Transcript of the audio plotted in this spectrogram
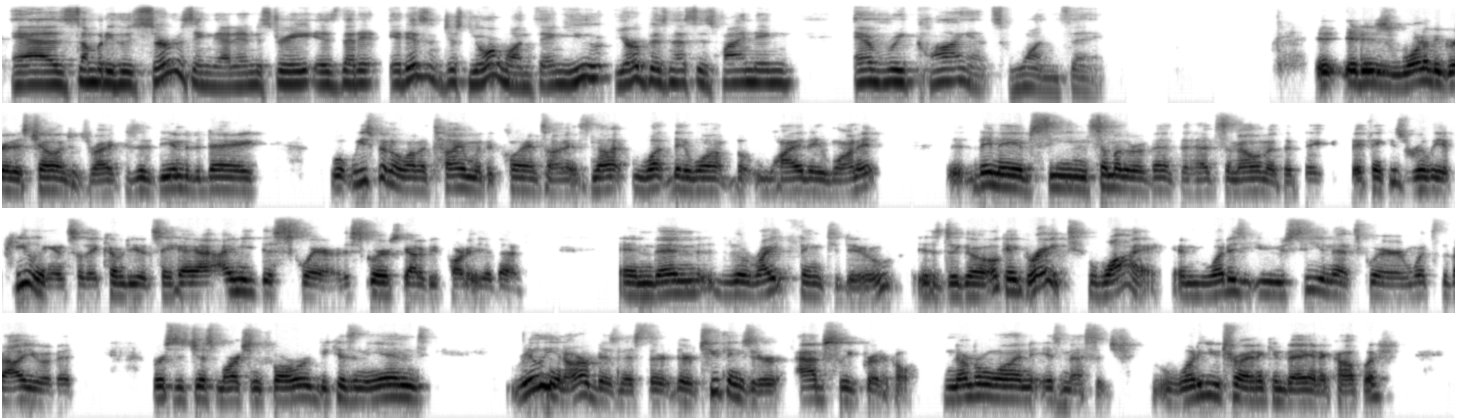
as somebody who's servicing that industry is that it, it isn't just your one thing you your business is finding every client's one thing it, it is one of the greatest challenges, right? Because at the end of the day, what we spend a lot of time with the clients on is not what they want, but why they want it. They may have seen some other event that had some element that they, they think is really appealing. And so they come to you and say, Hey, I, I need this square. This square's got to be part of the event. And then the right thing to do is to go, okay, great. Why? And what is it you see in that square? And what's the value of it versus just marching forward? Because in the end, really in our business, there, there are two things that are absolutely critical number one is message. What are you trying to convey and accomplish?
